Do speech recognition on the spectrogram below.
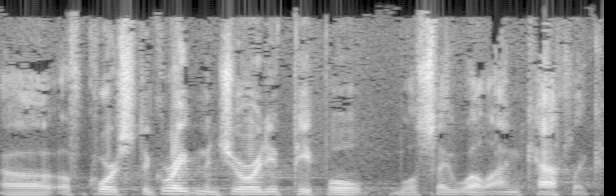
uh, of course, the great majority of people will say, "Well, I'm Catholic,"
